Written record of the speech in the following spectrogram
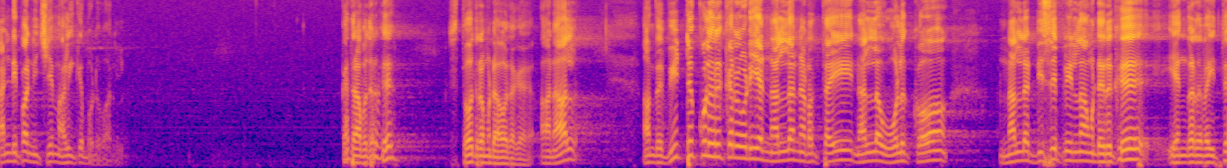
கண்டிப்பாக நிச்சயம் அழிக்கப்படுவார்கள். கதிராபதற்கு ஸ்தோத்திரம் உண்டாவதாக. ஆனால் அந்த வீட்டுக்குள் இருக்கிறவருடைய நல்ல நடத்தை நல்ல ஒழுக்கம் நல்ல டிசிப்ளின்லாம் அவங்கள்ட்ட இருக்குது எங்கிறத வைத்து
